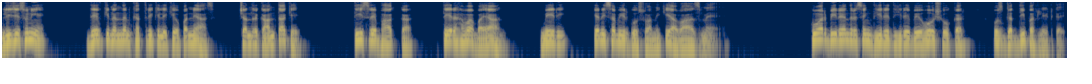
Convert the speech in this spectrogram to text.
लीजिए सुनिए। देवकीनंदन खत्री के लिखे उपन्यास, चंद्रकांता के। तीसरे भाग का तेरहवा बयान, मेरी यानी समीर गोस्वामी की आवाज़ में। कुंवर बीरेंद्र सिंह धीरे धीरे बेहोश होकर उस गद्दी पर लेट गए।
